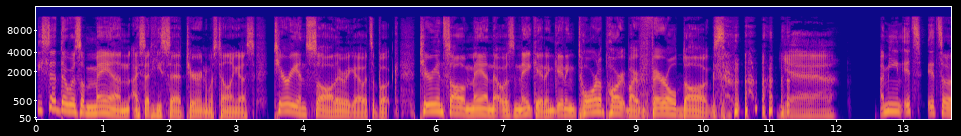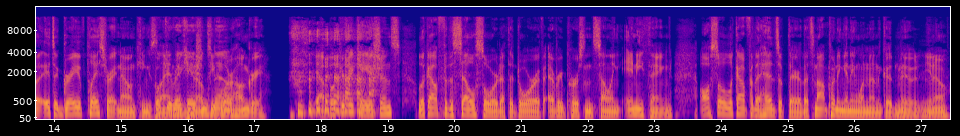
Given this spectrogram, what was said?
He said there was a man. I said he said. Tyrion was telling us. Tyrion saw. There we go. It's a book. Tyrion saw a man that was naked and getting torn apart by feral dogs. Yeah. I mean, it's it's a it's a grave place right now in King's Book your Landing. you know? people now. are hungry. Yeah, book your vacations. Look out for the sell sword at the door of every person selling anything. Also, look out for the heads up there. That's not putting anyone in a good mood. You know.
